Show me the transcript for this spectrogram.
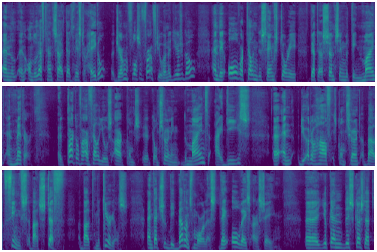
And, and on the left-hand side, that's Mr. Hegel, a German philosopher a few hundred years ago. And they all were telling the same story, that there's something between mind and matter uh, part of our values are con uh, concerning the mind, ideas, uh, and the other half is concerned about things, about stuff, about materials. And that should be balanced more or less. They always are saying. Uh, you can discuss that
